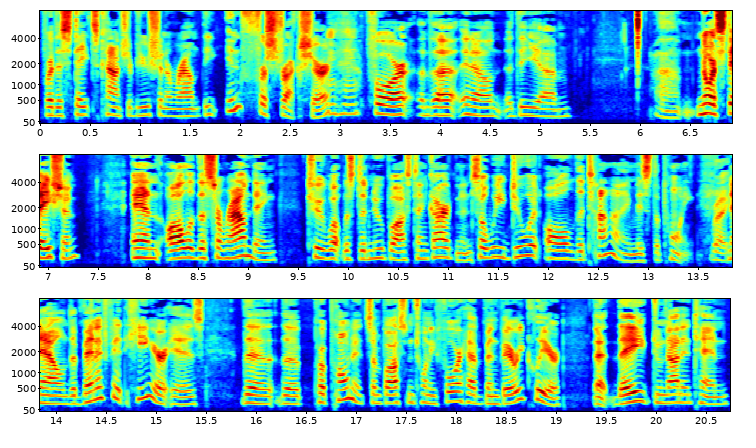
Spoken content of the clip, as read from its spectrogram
for the state's contribution around the infrastructure mm-hmm. for the you know the um, um, North Station and all of the surrounding to what was the new Boston Garden. And so we do it all the time is the point. Right. Now the benefit here is the the proponents in Boston 24 have been very clear that they do not intend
